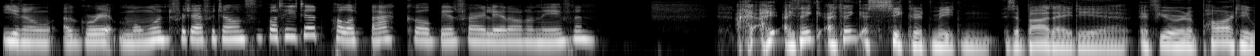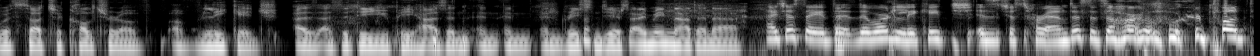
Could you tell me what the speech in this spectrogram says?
you know, a great moment for Jeffrey Johnson, but he did pull it back, albeit very late on in the evening. I, I, think I think a secret meeting is a bad idea if you're in a party with such a culture of, of leakage as, as the DUP has in, in, in, in recent years. I mean that in a I just say the, the word leakage is just horrendous. It's a horrible word, but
